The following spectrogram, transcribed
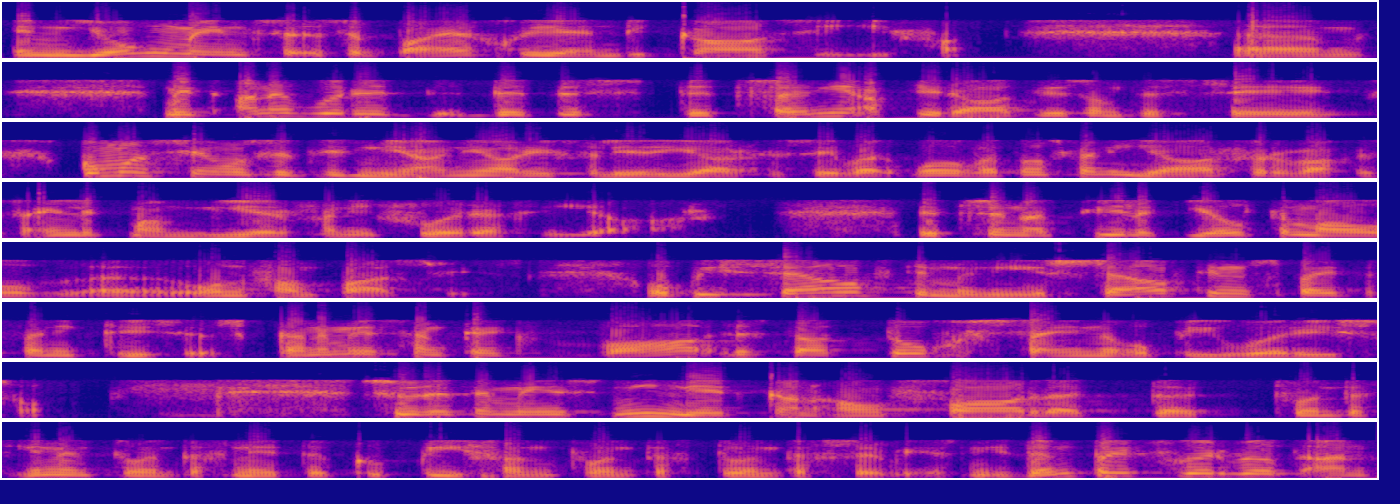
en jong mense is 'n baie goeie indikasie hiervan. Ehm um, met ander woorde dit is dit sou nie akkuraat wees om te sê kom ons sê ons het in Januarie verlede jaar gesê wat wel wat ons van die jaar verwag is eintlik maar meer van die vorige jaar. Dit sou natuurlik heeltemal uh, onvanpas wees. Op dieselfde manier, selfs ten spyte van die krisis, kan 'n mens gaan kyk waar is daar tog syne op die horison sodat 'n mens nie net kan aanvaar dat dat 2021 net 'n kopie van 2020 sou wees nie. Dink byvoorbeeld aan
